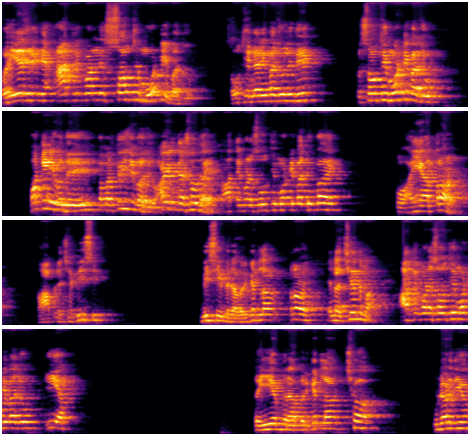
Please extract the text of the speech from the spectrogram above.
હવે એ જ રીતે આ ત્રિકોણની સૌથી મોટી બાજુ, સૌથી નાની બાજુ લીધી, તો સૌથી મોટી બાજુ, બાકીની વધે તમારે ત્રીજી બાજુ આવી રીતે શોધાય. તો આ ત્રિકોણ સૌથી મોટી બાજુ કઈ? તો અહીંયા ત્રણ. તો આપણે છે બીસી બીસી બરાબર કેટલા? ત્રણ. એના છેદમાં. આ ત્રિકોણ સૌથી મોટી બાજુ ઈએફ તો ઈએફ બરાબર કેટલા? છ. ઉડાડી દો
